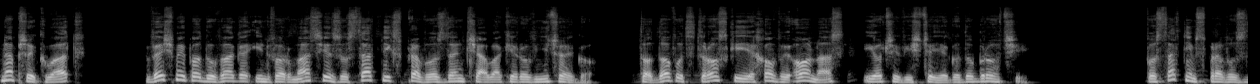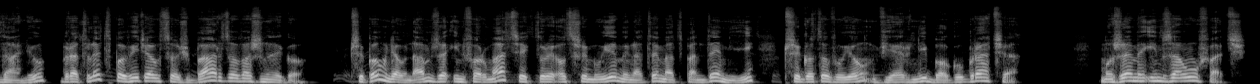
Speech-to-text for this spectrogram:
Na przykład, weźmy pod uwagę informacje z ostatnich sprawozdań ciała kierowniczego. To dowód troski Jehowy o nas i oczywiście jego dobroci. W ostatnim sprawozdaniu brat Led powiedział coś bardzo ważnego. Przypomniał nam, że informacje, które otrzymujemy na temat pandemii, przygotowują wierni Bogu bracia. Możemy im zaufać.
